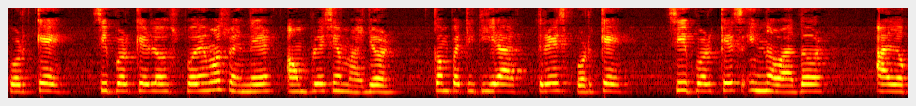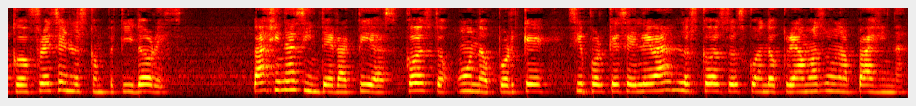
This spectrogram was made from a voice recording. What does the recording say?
¿Por qué? Sí, porque los podemos vender a un precio mayor. Competitividad 3. ¿Por qué? Sí, porque es innovador a lo que ofrecen los competidores. Páginas interactivas. Costo 1. ¿Por qué? Sí, porque se elevan los costos cuando creamos una página.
